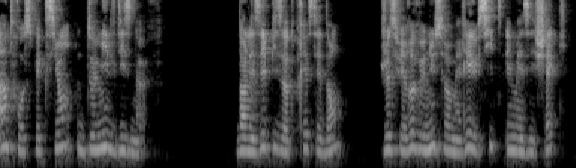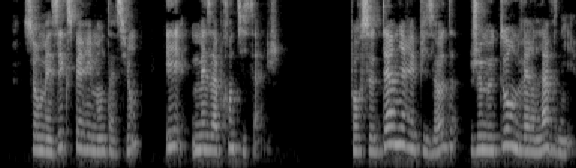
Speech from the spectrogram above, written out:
Introspection 2019. Dans les épisodes précédents, je suis revenue sur mes réussites et mes échecs, sur mes expérimentations et mes apprentissages. Pour ce dernier épisode, je me tourne vers l'avenir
